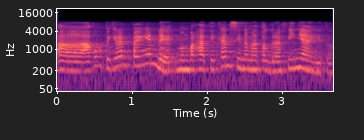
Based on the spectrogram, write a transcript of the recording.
eh, aku kepikiran pengen deh memperhatikan sinematografinya gitu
